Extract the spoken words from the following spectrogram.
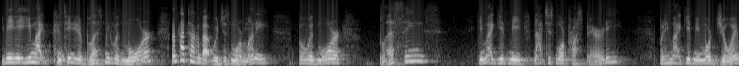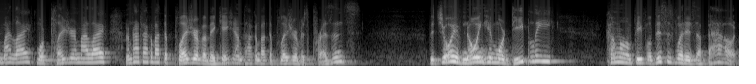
You mean he, might continue to bless me with more? I'm not talking about with just more money, but with more blessings. He might give me not just more prosperity, but He might give me more joy in my life, more pleasure in my life. I'm not talking about the pleasure of a vacation, I'm talking about the pleasure of His presence, the joy of knowing Him more deeply. Come on, people, this is what it's about.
